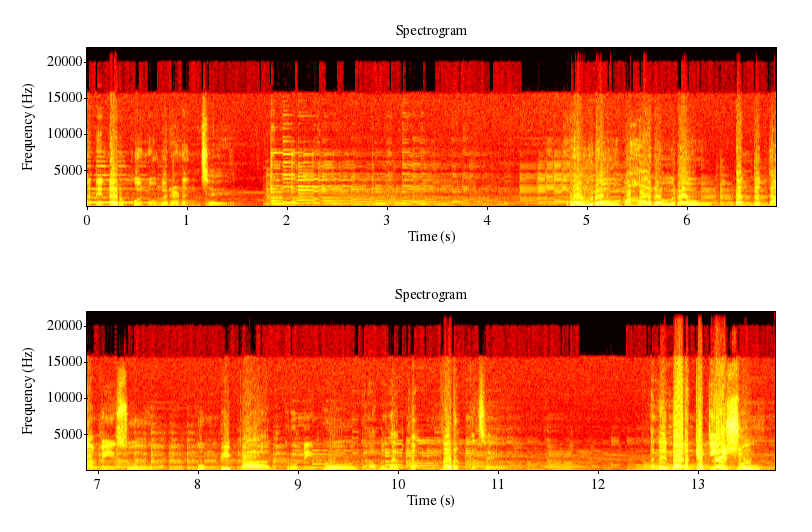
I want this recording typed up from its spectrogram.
અને નરકોનું વર્ણન છે. રૌરવ, મહારૌરવ અંધ તામીસુ કુંભીપા કૃમિ ભોગ આ બધા નર્ક છે. અને નર્ક એટલે શું?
